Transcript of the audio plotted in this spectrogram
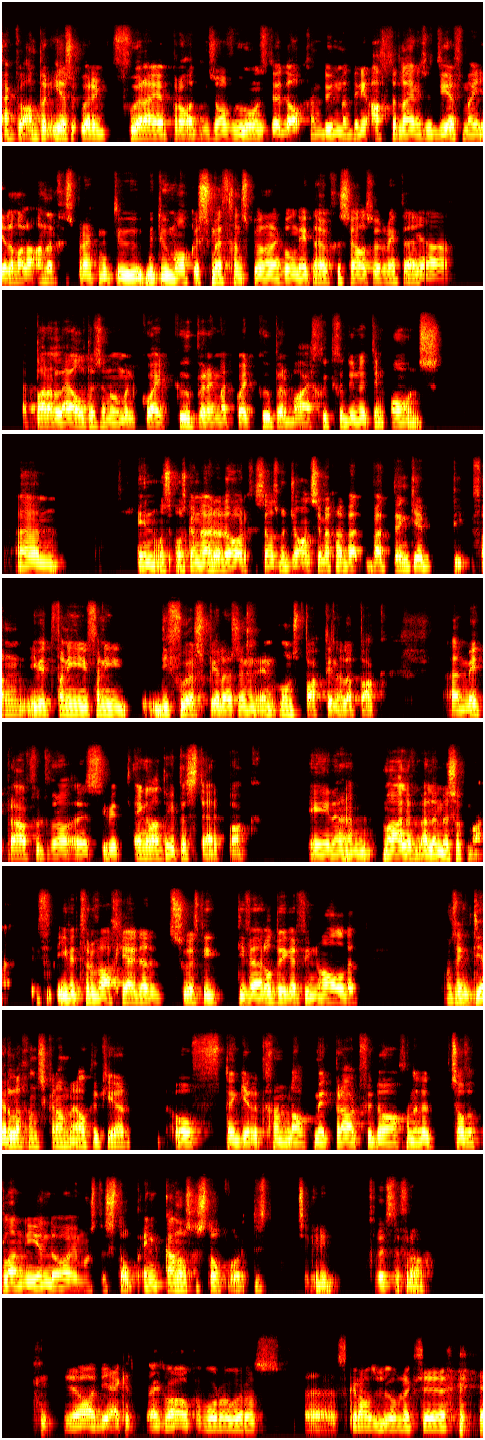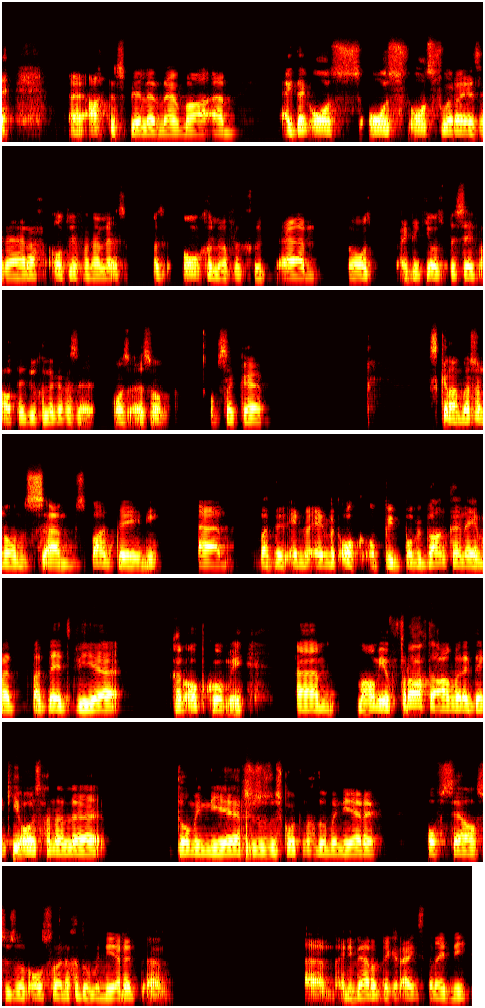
ek wil amper eers oor voor hy praat en so of hoe ons dit dalk gaan doen want in die agterlyn is dit weer vir my heeltemal 'n ander gesprek met hoe met hoe Marcus Smith gaan speel en ek wil net nou gesels oor net 'n ja 'n parallel tussen hom en Quade Cooper en wat Quade Cooper baie goed gedoen het in ons. Ehm um, en ons ons kan nou nou daar gesels met John Simmega wat wat dink jy die, van jy weet van die van die die voorspelers en en ons pak teen hulle pak. Uh, met Proudfoot waar is jy weet Engeland het 'n sterk pak en ehm um, maar hulle hulle mis op manne. Jy weet verwag jy dat soos die die wêreldbeker finaal dat ons net deurlig gaan skram elke keer of dink jy dit gaan dalk met praat vir daag en hulle sal 'n plan hier en daar om ons te stop? En kan ons gestop word? Dis seker die grootste vraag. Ja nee ek is ek is wel opgewonde oor as uh, skrams wie oomblik sê 'n uh, agterspeler nou maar um, ek dink ons ons ons voorraai is regtig albei van hulle is, is ongelooflik goed. Ehm um, ons ek dink jy ons besef altyd hoe gelukkig is ons is om om sulke skrammers in ons um, span te hê nie. Ehm um, wat en en wat ook op die op die bank kan hê wat wat net weer kan opkom nie. Ehm um, maar om jou vraag te antwoord, ek dink jy ons gaan hulle domineer soos ons Skotland gedomineer het of selfs soos wat ons hulle gedomineer het ehm um, ehm um, in die wêreldbeker eindstryd nie.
